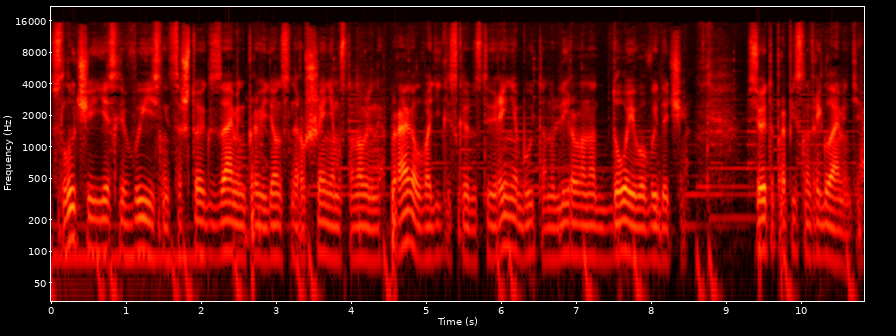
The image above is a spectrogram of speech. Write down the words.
В случае, если выяснится, что экзамен проведен с нарушением установленных правил, водительское удостоверение будет аннулировано до его выдачи. Все это прописано в регламенте.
